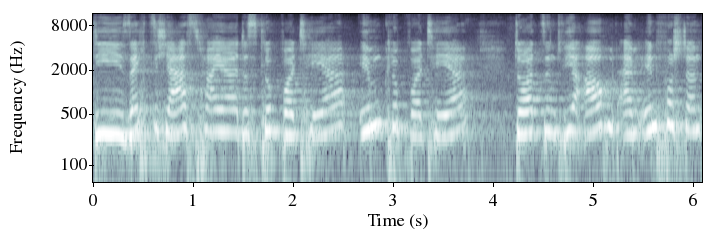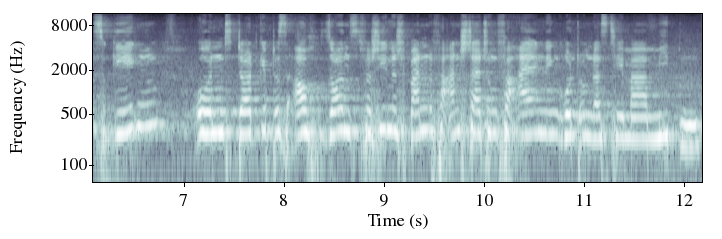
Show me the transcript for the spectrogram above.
die 60-Jahresfeier des Club Voltaire im Club Voltaire. Dort sind wir auch mit einem Infostand zugegen und dort gibt es auch sonst verschiedene spannende Veranstaltungen, vor allen Dingen rund um das Thema Mieten.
